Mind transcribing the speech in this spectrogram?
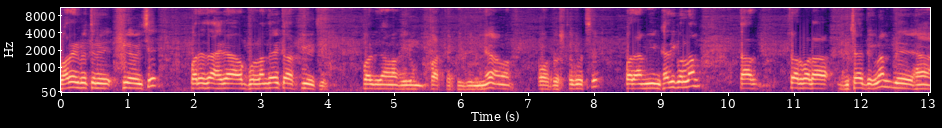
ঘরের ভেতরে শুয়ে হয়েছে পরে যা হেরা বললাম যাই তার কী হয়েছে? বলে আমাকে এরকম পাট কাটতে নিয়ে আমাকে অদস্ত করছে। পরে আমি ইনকারি করলাম, তার চরবাটা গুছায় দেখলাম যে হ্যাঁ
